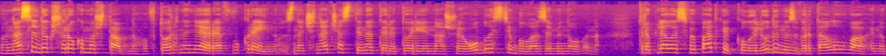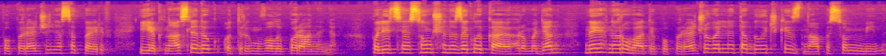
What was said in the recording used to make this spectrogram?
Внаслідок широкомасштабного вторгнення РФ в Україну значна частина території нашої області була замінована. Траплялись випадки, коли люди не звертали уваги на попередження саперів і як наслідок отримували поранення. Поліція Сумщини закликає громадян не ігнорувати попереджувальні таблички з написом міни.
